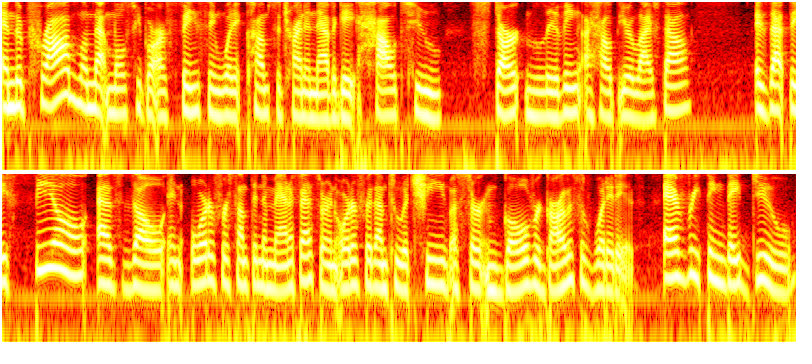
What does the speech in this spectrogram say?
And the problem that most people are facing when it comes to trying to navigate how to start living a healthier lifestyle is that they feel as though, in order for something to manifest or in order for them to achieve a certain goal, regardless of what it is, everything they do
